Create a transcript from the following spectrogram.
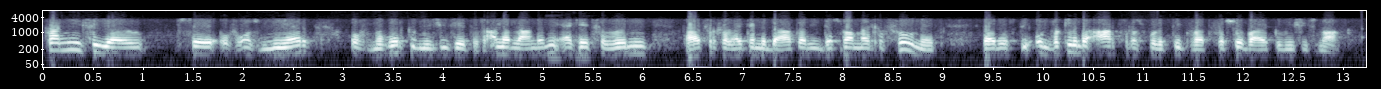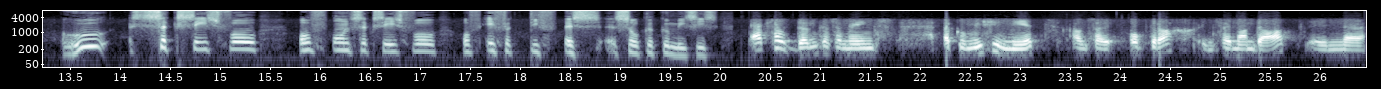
kan nie vir jou sê of ons meer of minder kommissies het as ander lande nie. Ek het gewoon nie daai vergelykende data nie. Dis maar my gevoel net dat dit die ontwikkelende aard van ons politiek wat vir so baie kommissies maak. Hoe suksesvol of onsuksesvol of effektief is sulke kommissies? Ek sou dink as 'n mens 'n kommissie meet aan sy opdrag en sy mandaat en uh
